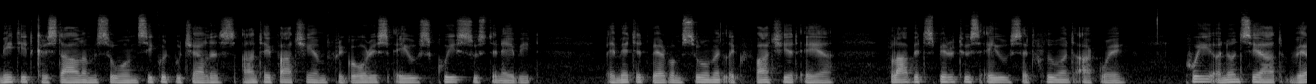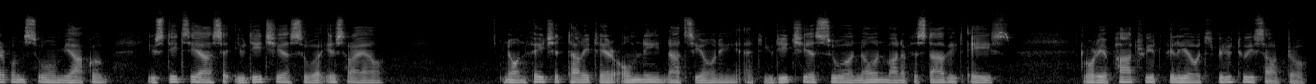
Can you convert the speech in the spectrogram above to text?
mitit crystallum suum sicut bucellis ante faciam frigoris eus quis sustenebit, emittit verbum suum et liquefaciet ea, flabit spiritus eus et fluant aquae, qui annunciat verbum suum Jacob, justitias et judicia sua Israel, non fecit taliter omni nationi et judicia sua non manifestavit eis gloria patri et filio et spiritui sancto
